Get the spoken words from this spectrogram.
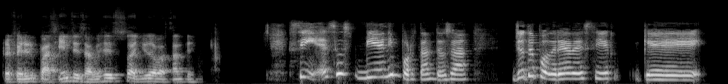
referir pacientes. A veces eso ayuda bastante. Sí, eso es bien importante. O sea, yo te podría decir que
